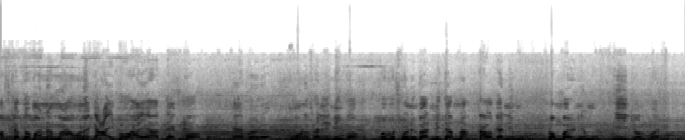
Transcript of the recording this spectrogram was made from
আজকে তো মানে মা অনেকে আইব আয়া দেখব এবার মনে চালিয়ে নিব। তবু শনিবার নিতাম না কালকে নিমু সোমবারে নিমু এই চলবে। আর কি।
